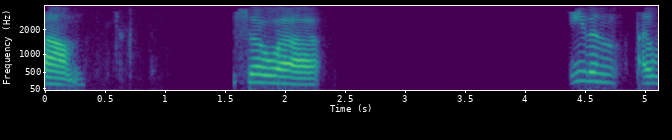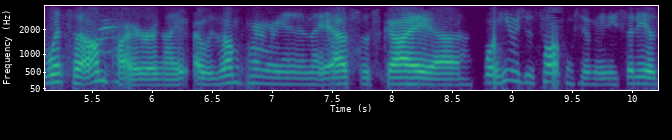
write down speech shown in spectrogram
Um, so uh, even I went to umpire and I, I was umpiring and I asked this guy, uh, well, he was just talking to me and he said he has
